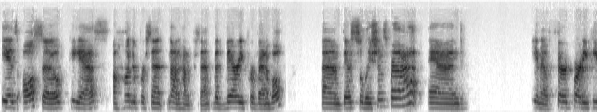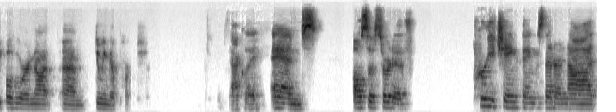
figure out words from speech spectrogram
is also ps 100% not 100% but very preventable um, there's solutions for that and you know third party people who are not um, doing their part exactly and also sort of preaching things that are not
